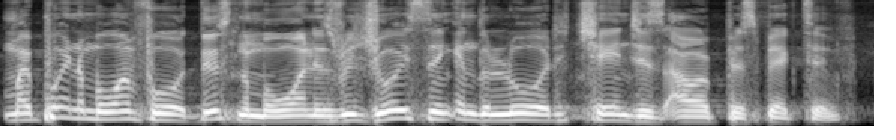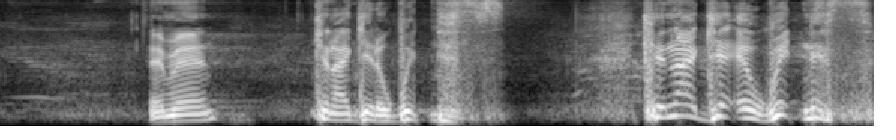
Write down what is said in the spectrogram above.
my point number one for this number one is rejoicing in the Lord changes our perspective. Amen? Can I get a witness? Can I get a witness?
